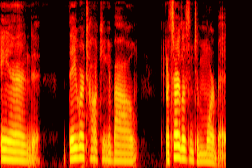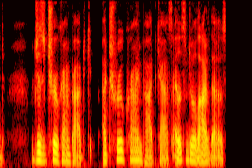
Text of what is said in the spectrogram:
and they were talking about. I started listening to Morbid, which is a true crime pod, a true crime podcast. I listen to a lot of those.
